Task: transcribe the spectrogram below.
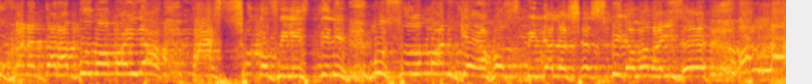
ওখানে তারা বোমা মাইরা পাঁচশত ফিলিস্তিনি মুসলমানকে হসপিটালে শেষ পিঠা আল্লাহ!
